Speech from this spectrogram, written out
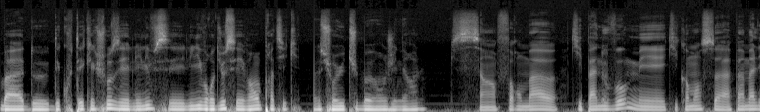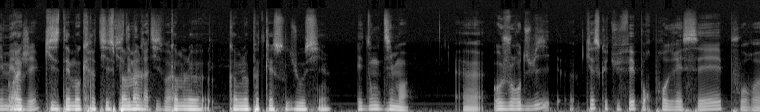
Bah, de- d'écouter quelque chose et les livres c'est les livres audio c'est vraiment pratique sur YouTube en général C'est un format qui est pas nouveau, mais qui commence à pas mal émerger. qui se démocratise qui se pas mal voilà. comme le comme le podcast audio aussi hein. Et donc, dis-moi, aujourd'hui, qu'est-ce que tu fais pour progresser, pour,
